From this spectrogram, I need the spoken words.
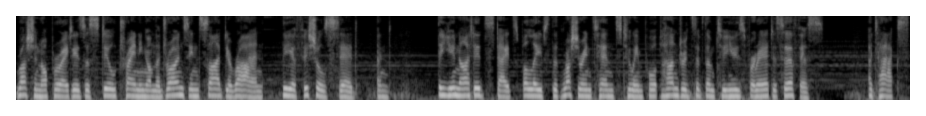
Russian operators are still training on the drones inside Iran, the officials said, and the United States believes that Russia intends to import hundreds of them to use for air-to-surface attacks,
